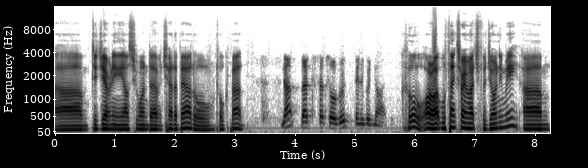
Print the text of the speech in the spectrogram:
um, did you have anything else you wanted to have a chat about or talk about No, that's that's all good. Been a good night. Cool. All right. Well, thanks very much for joining me. Um,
